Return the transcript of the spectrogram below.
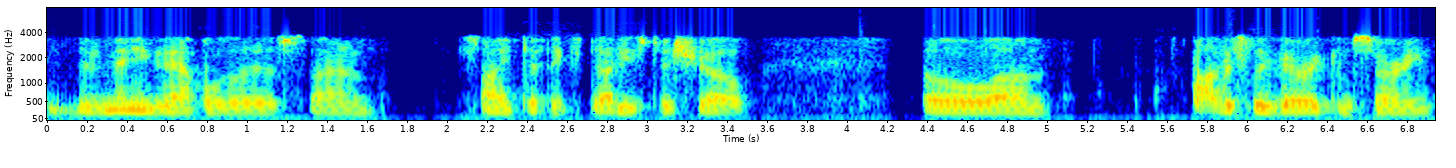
there's many examples of this, um, scientific studies to show. So um, obviously very concerning,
